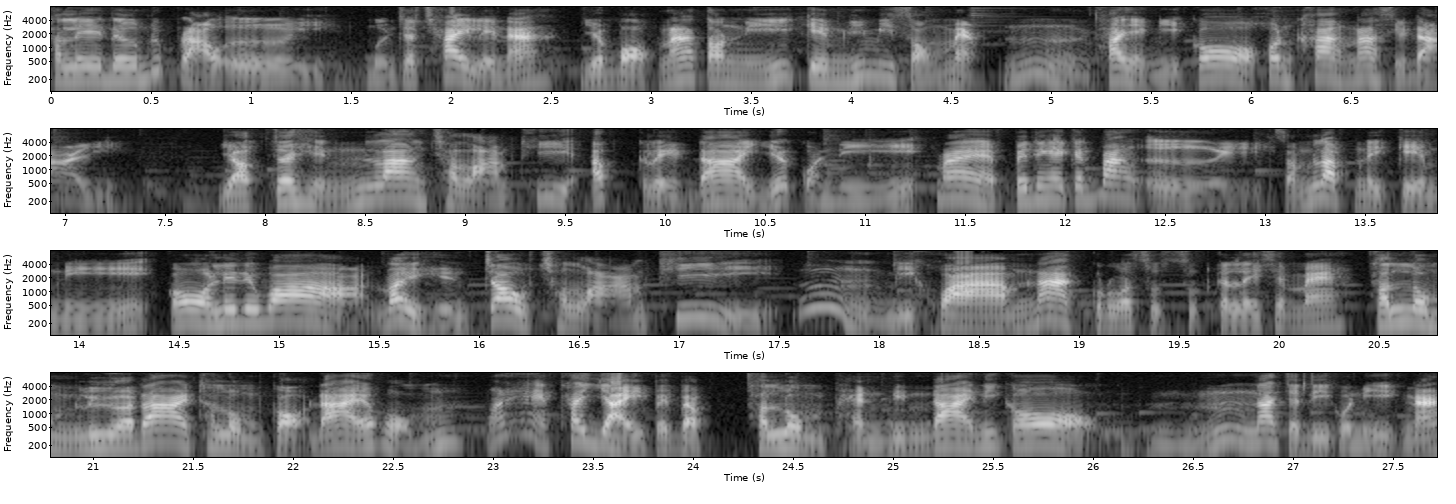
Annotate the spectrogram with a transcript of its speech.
ทะเลเดิมหรือเปล่าเอ่ย เหมือนจะใช่เลยนะ อย่าบอกนะตอนนี้เกมนี้มี 2 แมปอืมถ้าอย่างนี้ก็ค่อนข้างน่าเสียดาย อยากจะเห็นร่างฉลามที่อัปเกรดได้เยอะกว่านี้ แม่เป็นยังไงกันบ้างเอ่ยสำหรับในเกมนี้ก็เรียกได้ว่าได้เห็นเจ้าฉลามที่มมีความน่ากลัวสุดๆกันเลยใช่ไหมถล่มเรือได้ถล่มเกาะได้ครับผมแม่ถ้าใหญ่ไปแบบ ล่มแผ่นดินได้นี่ก็น่าจะดีกว่านี้อีกนะ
